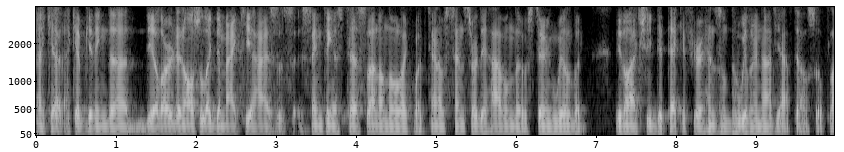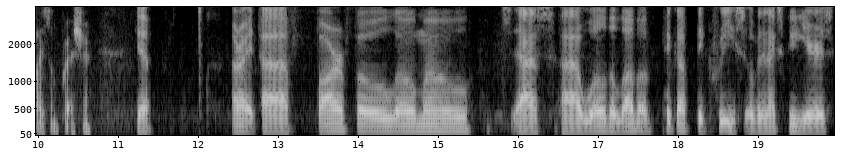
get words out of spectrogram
I kept I kept getting the the alert, and also like the Mach-E has the same thing as Tesla. I don't know like what kind of sensor they have on the steering wheel, but they don't actually detect if your hands on the wheel or not. You have to also apply some pressure. Yep. All right. Uh, Farfolomo asks, uh, will the love of pickup decrease over the next few years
